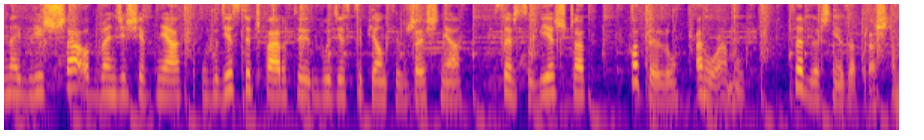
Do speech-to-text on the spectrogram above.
Najbliższa odbędzie się w dniach 24-25 września w sercu Bieszczad w hotelu Arłamut. Serdecznie zapraszam.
